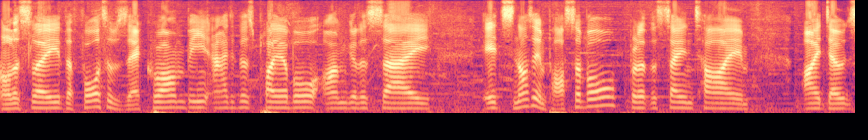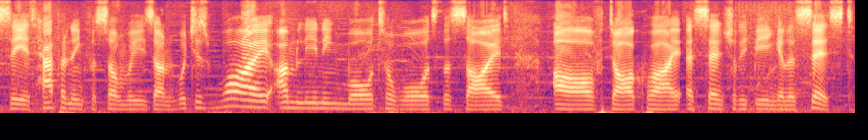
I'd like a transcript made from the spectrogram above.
honestly, the thought of Zekrom being added as playable, I'm going to say it's not impossible, but at the same time, I don't see it happening for some reason, which is why I'm leaning more towards the side of Darkrai essentially being an assist.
